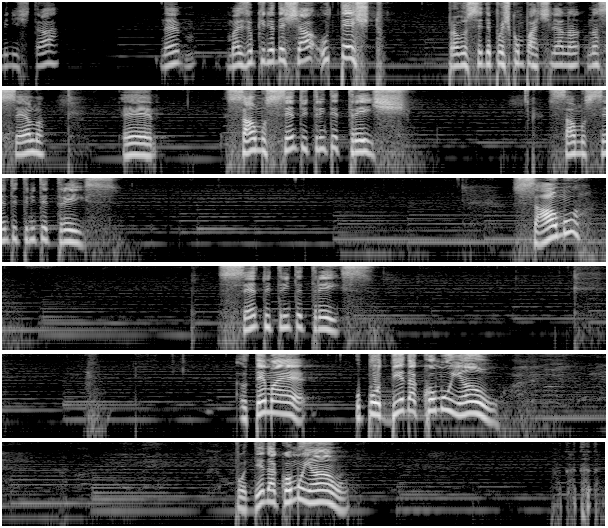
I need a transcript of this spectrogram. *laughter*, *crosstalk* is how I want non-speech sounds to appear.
ministrar, né? Mas eu queria deixar o texto para você depois compartilhar na, na célula. É, Salmo 133. Salmo 133. Salmo 133. O tema é o poder da comunhão. Poder da comunhão. *laughs*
